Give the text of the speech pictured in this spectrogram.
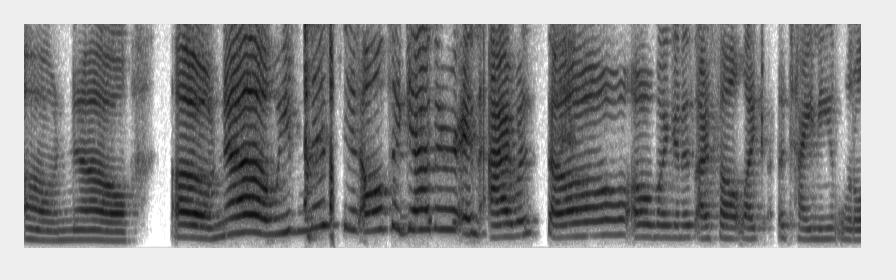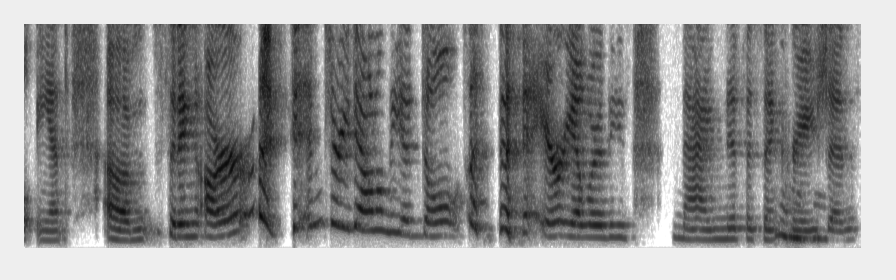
oh no oh no we've missed it all together. And I was so, oh my goodness, I felt like a tiny little ant um, sitting our entry down on the adult area where these magnificent mm-hmm. creations.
